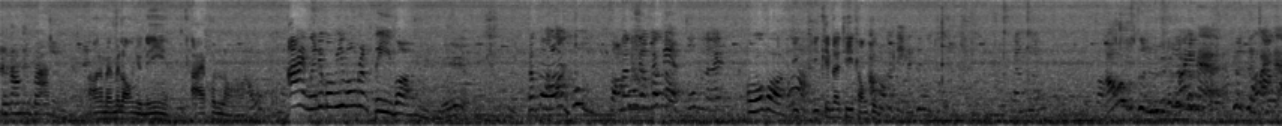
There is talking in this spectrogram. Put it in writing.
ม่ต้องที่บ้านเอาทำไมไม่ร้องอยู่นี่อายคนหรอไอ้ายมือนี่บ่มีวงดนตรีบ่ตะโกนทุ่ม สองมันจะไม่ตกทุ่มเลยโอ้พออีกอีกสิบนาทีสองทุ่มปกติมันขึ้นเอ้าขึ้นไปแหละขึ้นไปแหละ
